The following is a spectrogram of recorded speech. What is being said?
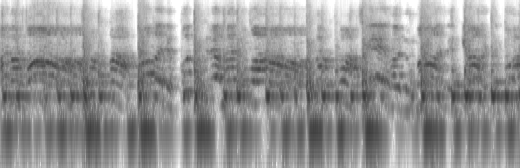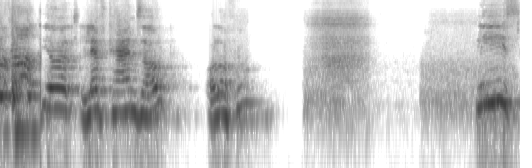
Your left hands out, all of you. Please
